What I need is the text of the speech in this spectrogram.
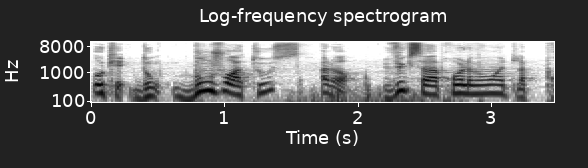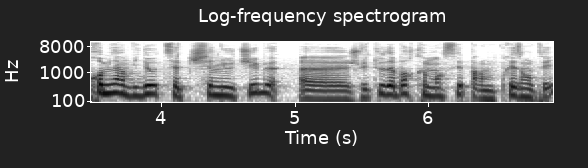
Ok, donc bonjour à tous. Alors, vu que ça va probablement être la première vidéo de cette chaîne YouTube, euh, je vais tout d'abord commencer par me présenter.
